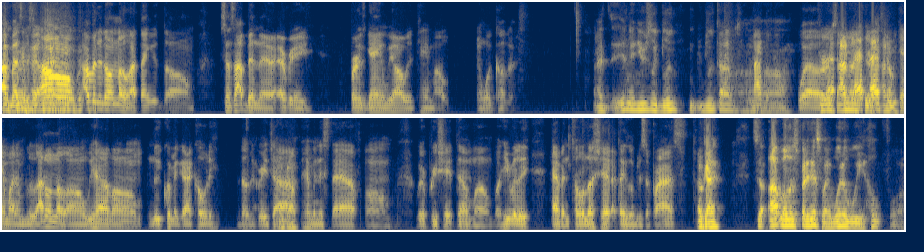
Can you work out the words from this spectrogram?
I'm messing with you. Um, I really don't know. I think it's um since I've been there, every first game we always came out in what color? Uh, Isn't it usually blue blue tops? Not the Uh, well. First, last, I'm not last, sure. last I year we don't- came out in blue. I don't know. Um, we have um new equipment guy Cody does a great job. Him and his staff. Um, we appreciate them. Um, but he really haven't told us yet. I think it's gonna be a surprise. Okay. So, uh, well, let's put it this way: What do we hope for?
